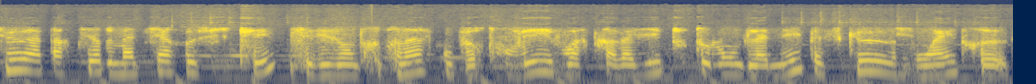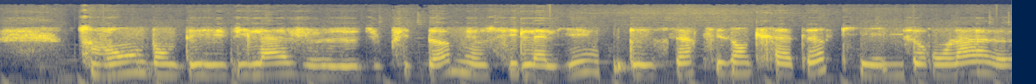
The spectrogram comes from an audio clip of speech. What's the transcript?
que à partir de matières recyclées. C'est des entrepreneurs qu'on peut retrouver et voir travailler tout au long de l'année parce qu'ils vont être euh, souvent dans des villages euh, du Puy-de-Dôme, mais aussi de l'Allier, des artisans créateurs qui seront là euh,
